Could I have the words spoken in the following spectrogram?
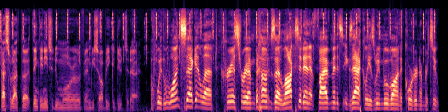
that's what I th- think they need to do more of, and we saw what he could do today. With one second left, Chris Rim comes and locks it in at five minutes exactly as we move on to quarter number two.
